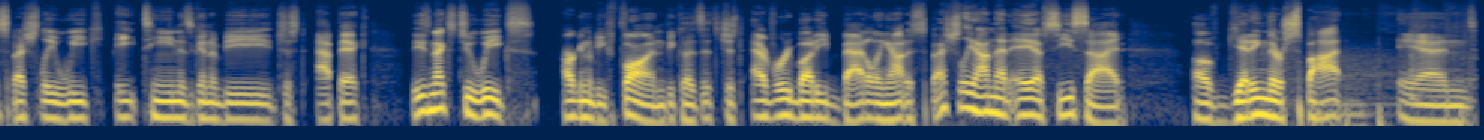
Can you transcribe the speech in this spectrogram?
especially week 18 is going to be just epic. These next two weeks are going to be fun because it's just everybody battling out, especially on that AFC side of getting their spot and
